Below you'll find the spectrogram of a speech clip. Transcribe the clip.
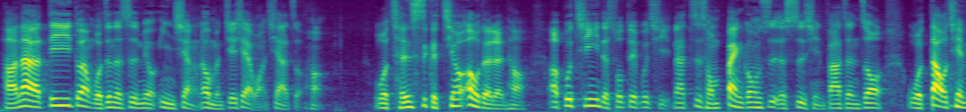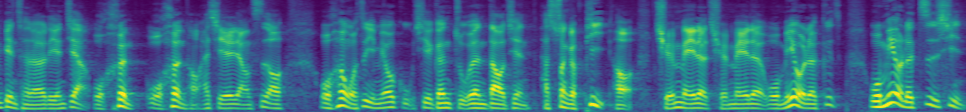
好，那第一段我真的是没有印象，那我们接下来往下走哈。我曾是个骄傲的人哈，啊，不轻易的说对不起。那自从办公室的事情发生之后，我道歉变成了廉价。我恨，我恨哈，还写了两次哦。我恨我自己没有骨气跟主任道歉，他算个屁哈，全没了，全没了。我没有了个，我没有了自信。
